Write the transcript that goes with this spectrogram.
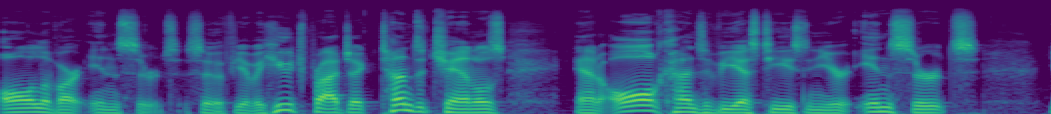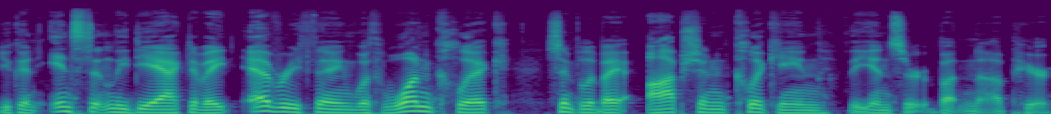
all of our inserts. So if you have a huge project, tons of channels, and all kinds of VSTs in your inserts, you can instantly deactivate everything with one click simply by option clicking the insert button up here.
